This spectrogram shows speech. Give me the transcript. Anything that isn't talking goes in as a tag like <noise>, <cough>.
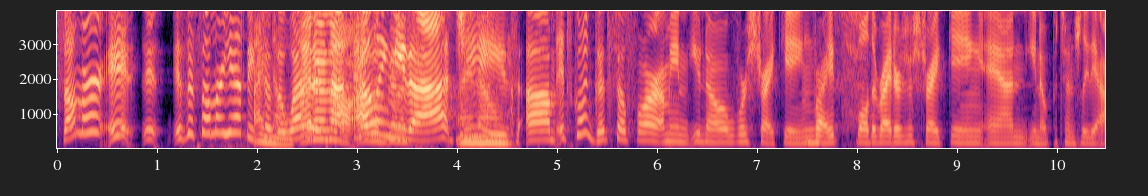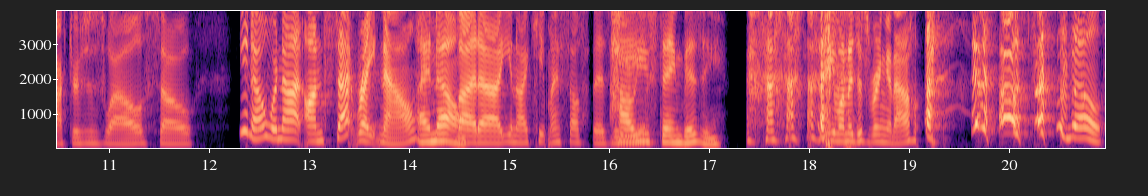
Summer? It, it is it summer yet? Because the weather is not know. Telling me that. Jeez. Um, it's going good so far. I mean, you know, we're striking. Right. Well, the writers are striking, and you know, potentially the actors as well. So, you know, we're not on set right now. I know. But uh, you know, I keep myself busy. How are you staying busy? <laughs> you want to just bring it out? <laughs> <laughs> I don't know.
